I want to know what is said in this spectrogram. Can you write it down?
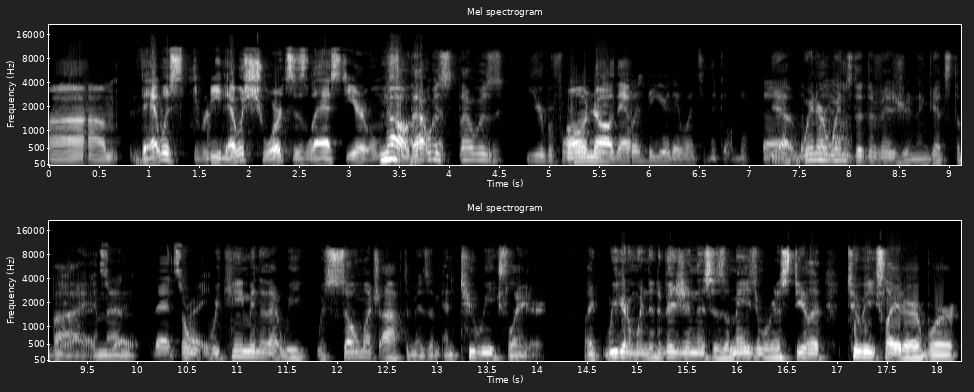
Um, that was three. That was Schwartz's last year. When we no, that was that was year before. Oh no, that was the year they went to the, the yeah, the winner playoff. wins the division and gets the bye, Yeah, and that's then right. that's so right. we came into that week with so much optimism, and two weeks later, like we're gonna win the division. This is amazing. We're gonna steal it. Two weeks later, we're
